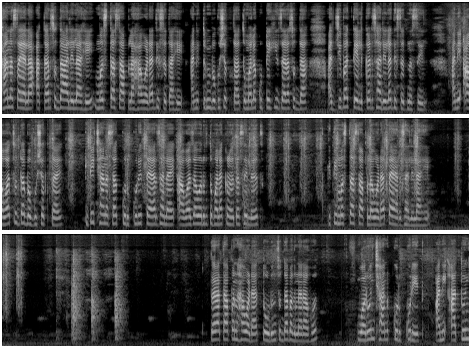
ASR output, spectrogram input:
छान असा याला आकार सुद्धा आलेला आहे. मस्त असा आपला हा वडा दिसत आहे. आणि तुम्ही बघू शकता तुम्हाला कुठेही जरा सुद्धा अजिबात तेलकट झालेला दिसत नसेल. आणि आवाज सुद्धा बघू शकताय. किती छान असा कुरकुरीत तयार झाला आहे आवाजावरून तुम्हाला कळत असेलच किती मस्त असा आपला वडा तयार झालेला आहे. तर आता आपण हा वडा तोडूनसुद्धा बघणार आहोत. वरून छान कुरकुरीत आणि आतून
